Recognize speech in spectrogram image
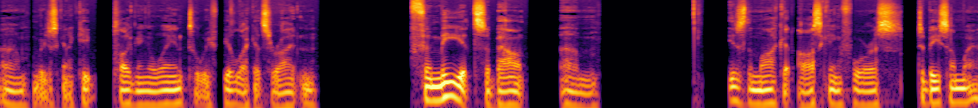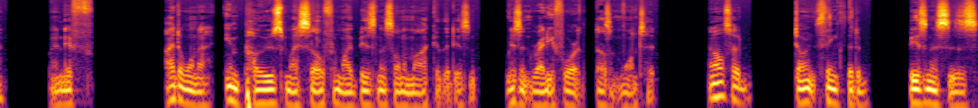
um, we're just going to keep plugging away until we feel like it's right. And for me, it's about um, is the market asking for us to be somewhere, and if I don't want to impose myself and my business on a market that isn't isn't ready for it, doesn't want it, and also don't think that a business is.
